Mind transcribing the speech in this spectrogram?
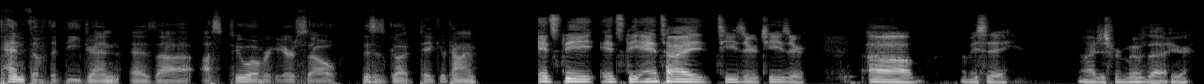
tenth of the degen as uh, us two over here. So this is good. Take your time. it's the it's the anti teaser teaser. Um, let me see. I just removed that here.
